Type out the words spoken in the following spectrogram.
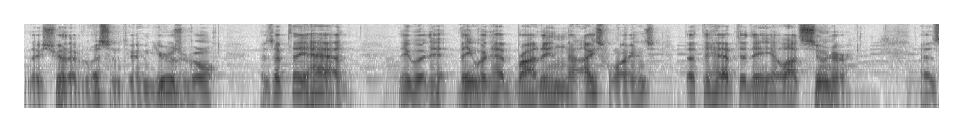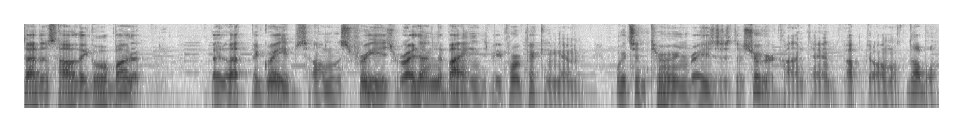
they should have listened to him years ago, as if they had, they would ha- they would have brought in the ice wines that they have today a lot sooner, as that is how they go about it. They let the grapes almost freeze right on the vines before picking them, which in turn raises the sugar content up to almost double.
